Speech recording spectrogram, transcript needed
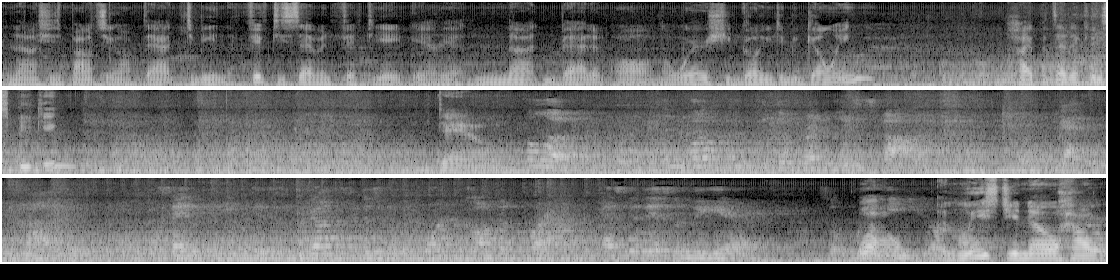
And now she's bouncing off that to be in the 57 58 area. Not bad at all. Now, where is she going to be going? Hypothetically speaking, down. Hello, and welcome to the friendly sky. At United, safety is just as important on the ground as it is in the air. Well, at least you know how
